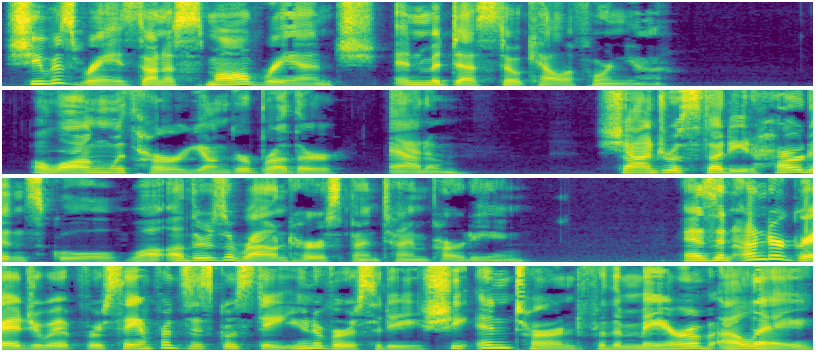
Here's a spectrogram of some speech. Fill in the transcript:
She was raised on a small ranch in Modesto, California, along with her younger brother, Adam. Chandra studied hard in school while others around her spent time partying. As an undergraduate for San Francisco State University, she interned for the mayor of LA,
